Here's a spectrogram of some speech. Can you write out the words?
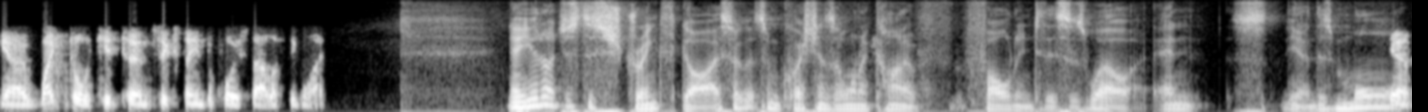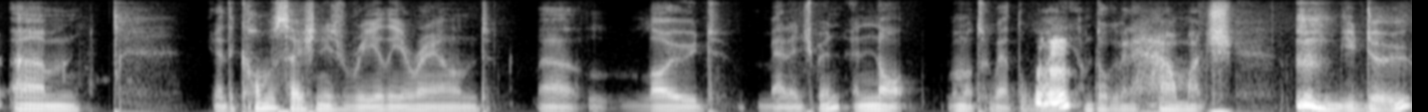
you know, wait until the kid turns 16 before you start lifting weights. Now, you're not just a strength guy, so I've got some questions I want to kind of fold into this as well. And, you know, there's more, yeah. um, you know, the conversation is really around uh, load management and not, I'm not talking about the weight, mm-hmm. I'm talking about how much you do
